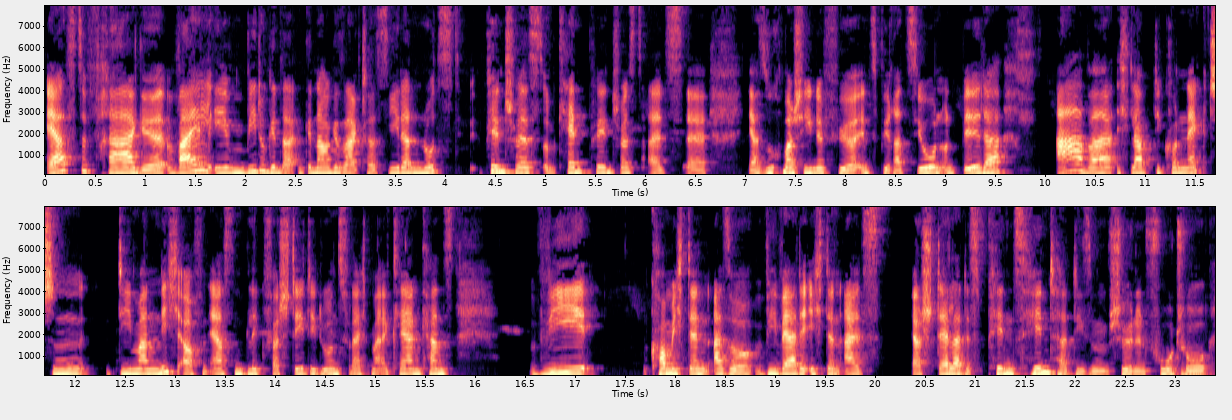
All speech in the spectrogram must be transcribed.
erste Frage, weil eben, wie du gena genau gesagt hast, jeder nutzt Pinterest und kennt Pinterest als äh, ja, Suchmaschine für Inspiration und Bilder. Aber ich glaube, die Connection, die man nicht auf den ersten Blick versteht, die du uns vielleicht mal erklären kannst, wie komme ich denn, also wie werde ich denn als Ersteller des Pins hinter diesem schönen Foto mhm.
